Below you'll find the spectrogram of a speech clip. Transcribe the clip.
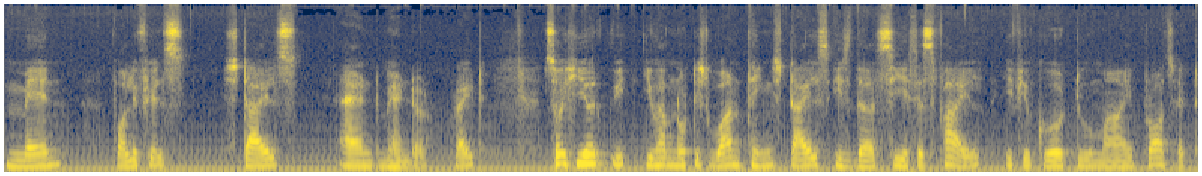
main polyfills styles and vendor right? So here we, you have noticed one thing styles is the css file. If you go to my project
